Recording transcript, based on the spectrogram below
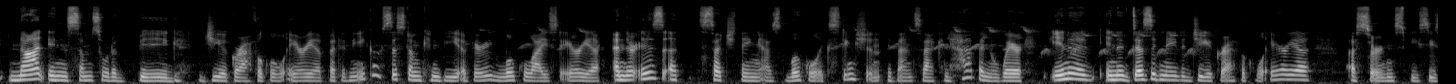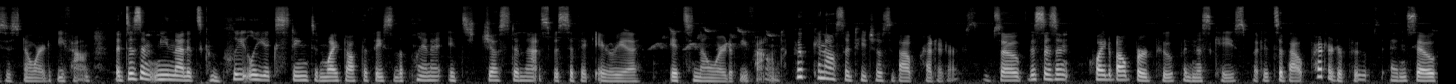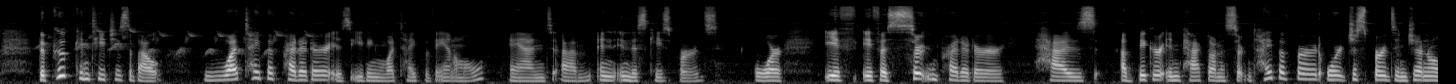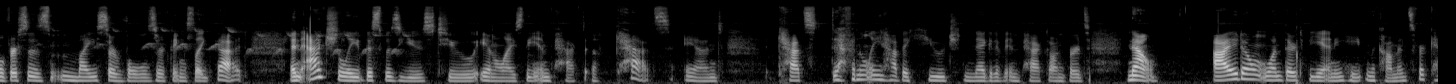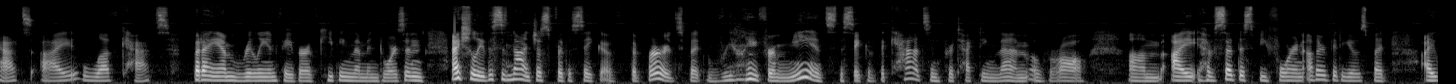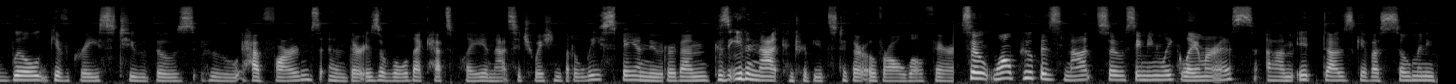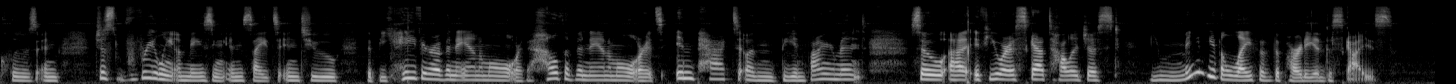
not in some sort of big geographical area, but an ecosystem can be a very localized area. And there is a such thing as local extinction events that can happen where in a, in a designated geographical area, a certain species is nowhere to be found. That doesn't mean that it's completely extinct and wiped off the face of the planet. It's just in that specific area it's nowhere to be found. Poop can also teach us about predators. So this isn't quite about bird poop in this case, but it's about predator poops. And so the poop can teach us about what type of predator is eating what type of animal, and, um, and in this case, birds, or if, if a certain predator has a bigger impact on a certain type of bird or just birds in general versus mice or voles or things like that. And actually, this was used to analyze the impact of cats. And cats definitely have a huge negative impact on birds. Now, I don't want there to be any hate in the comments for cats. I love cats, but I am really in favor of keeping them indoors. And actually, this is not just for the sake of the birds, but really for me, it's the sake of the cats and protecting them overall. Um, I have said this before in other videos, but I will give grace to those who have farms, and there is a role that cats play in that situation, but at least spay and neuter them, because even that contributes to their overall welfare. So while poop is not so seemingly glamorous, um, it does give us so many clues and just really amazing insights the behavior of an animal or the health of an animal or its impact on the environment. So uh, if you are a scatologist, you may be the life of the party in disguise.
